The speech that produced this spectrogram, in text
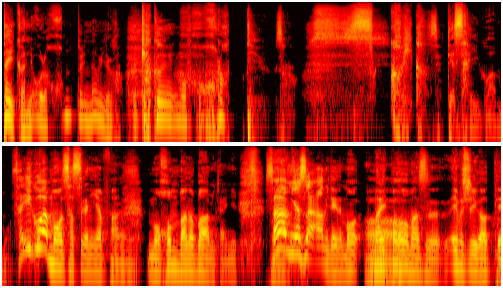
体感に俺本当に涙が。客もほろっていう。そのすっごい感性で最後はもう最後はもうさすがにやっぱ、はい。もう本場のバーみたいに「さあ皆さん!」みたいなもうマイパフォーマンス MC がおって、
